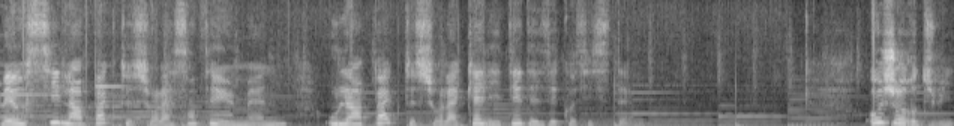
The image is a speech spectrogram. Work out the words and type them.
mais aussi l'impact sur la santé humaine ou l'impact sur la qualité des écosystèmes. Aujourd'hui,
